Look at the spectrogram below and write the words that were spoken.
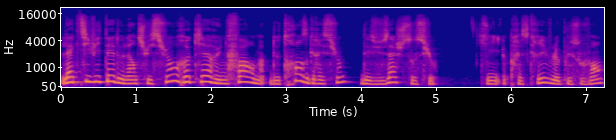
l'activité de l'intuition requiert une forme de transgression des usages sociaux, qui prescrivent le plus souvent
